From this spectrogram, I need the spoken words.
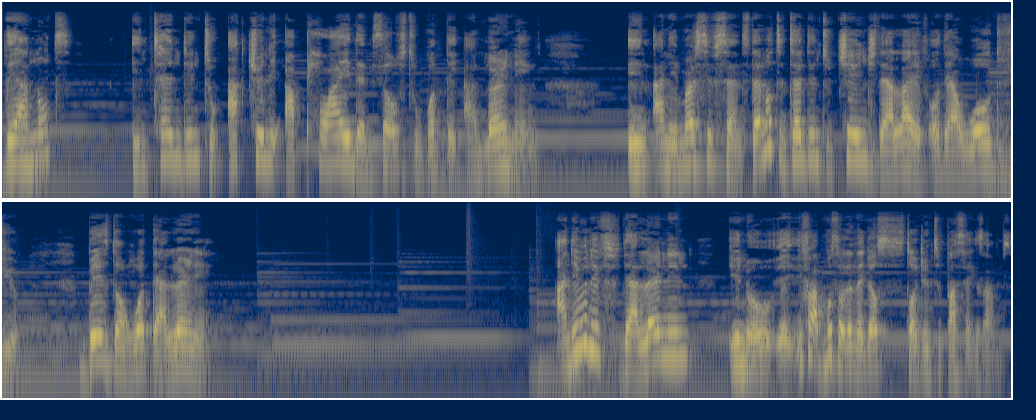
They are not intending to actually apply themselves to what they are learning in an immersive sense. They're not intending to change their life or their worldview based on what they're learning. And even if they're learning, you know, if most of them they're just studying to pass exams.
